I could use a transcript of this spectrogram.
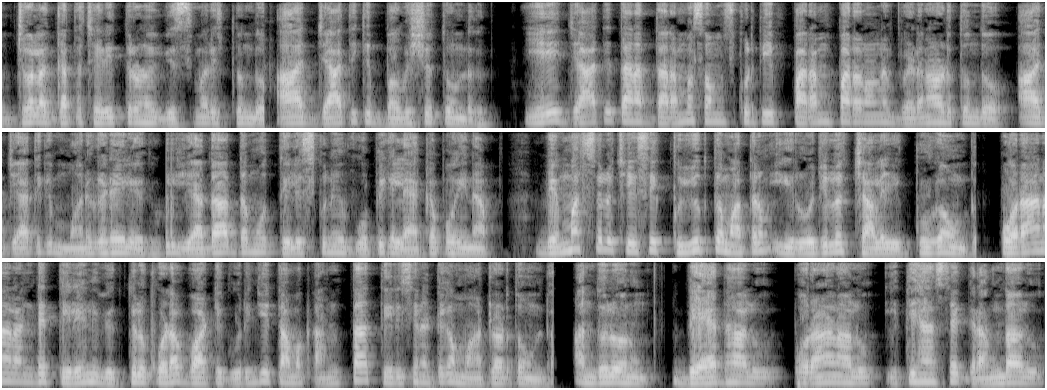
ఉజ్వల గత చరిత్రను విస్మరిస్తుందో ఆ జాతికి భవిష్యత్తు ఉండదు. ఏ జాతి తన ధర్మ సంస్కృతి పరంపరలను విడనాడుతుందో ఆ జాతికి మనుగడే లేదు. యథార్థము తెలుసుకునే ఓపిక లేకపోయినా విమర్శలు చేసే కుయుక్త మాత్రం ఈ రోజుల్లో చాలా ఎక్కువగా ఉంటుంది. పురాణాలంటే తెలియని వ్యక్తులు కూడా వాటి గురించి తమకు అంతా తెలిసినట్టుగా మాట్లాడుతూ ఉంటారు. అందులోనూ వేదాలు పురాణాలు ఇతిహాస గ్రంథాలు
